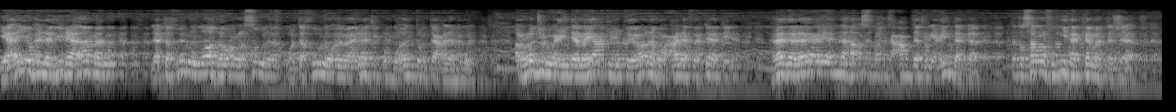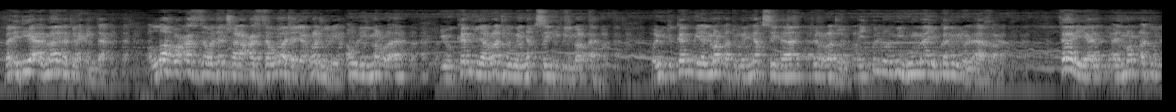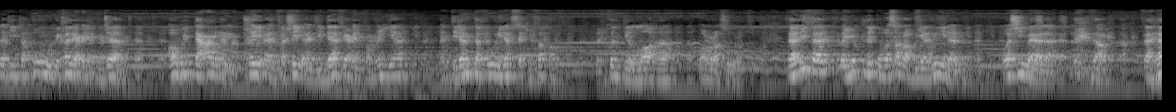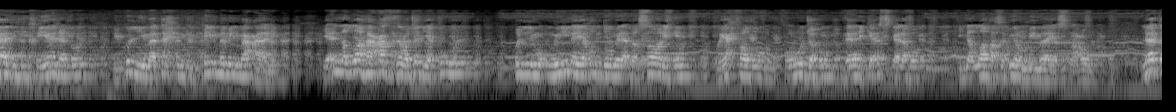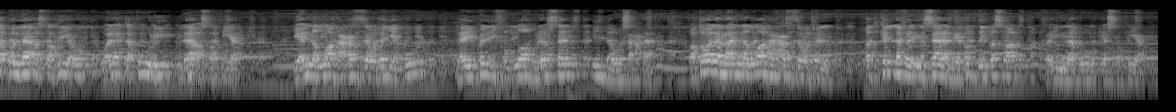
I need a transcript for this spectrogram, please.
يا أيها الذين آمنوا لا تخونوا الله والرسول وتخونوا أماناتكم وأنتم تعلمون. الرجل عندما يعقد قرانه على فتاة هذا لا يعني أنها أصبحت عبدة عندك تتصرف بها كما تشاء بل هي أمانة عندك. الله عز وجل شرع الزواج للرجل أو للمرأة ليكمل الرجل من نقصه بالمرأة ولتكمل المرأة من نقصها بالرجل أي كل منهما يكمل الآخر. ثانيا المرأة التي تقوم بخلع الحجاب أو بالتعري شيئا فشيئا لدافع الحرية أنت لم تخوني نفسك فقط بل خنت الله والرسول. ثالثا من يطلق بصره يمينا وشمالا احذر فهذه خيانة بكل ما تحمل الكلمة من معاني. لأن الله عز وجل يقول قل للمؤمنين يغضوا من أبصارهم ويحفظوا فروجهم ذلك أزكى لهم. إن الله خبير بما يصنعون. لا تقل لا أستطيع ولا تقولي لا أستطيع لأن الله عز وجل يقول لا يكلف الله نفسا إلا وسعها فطالما أن الله عز وجل قد كلف الإنسان بغض البصر فإنه يستطيع.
